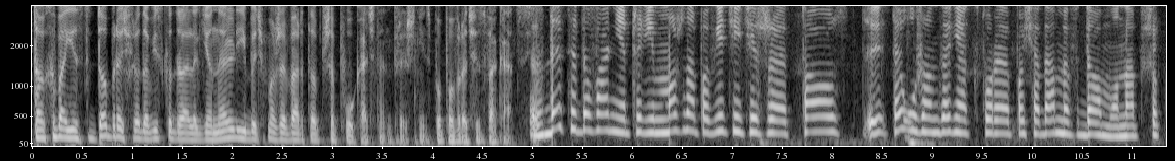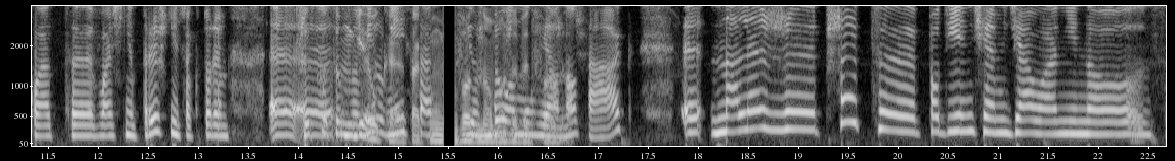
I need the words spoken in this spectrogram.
To chyba jest dobre środowisko dla legionelli i być może warto przepłukać ten prysznic po powrocie z wakacji. Zdecydowanie, czyli można powiedzieć, że to, te urządzenia, które posiadamy w domu, na przykład e, właśnie prysznic, o którym e, Wszystko, co e, w wielu miejscach taką wodną już było mówiono, tak, e, należy przed podjęciem działań no, z,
